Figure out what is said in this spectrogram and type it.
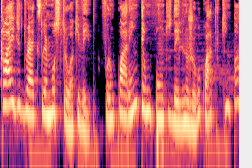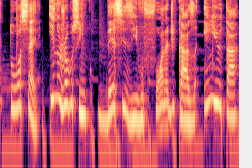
Clyde Drexler mostrou a que veio. Foram 41 pontos dele no jogo 4, que empatou a série. E no jogo 5, decisivo fora de casa em Utah,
